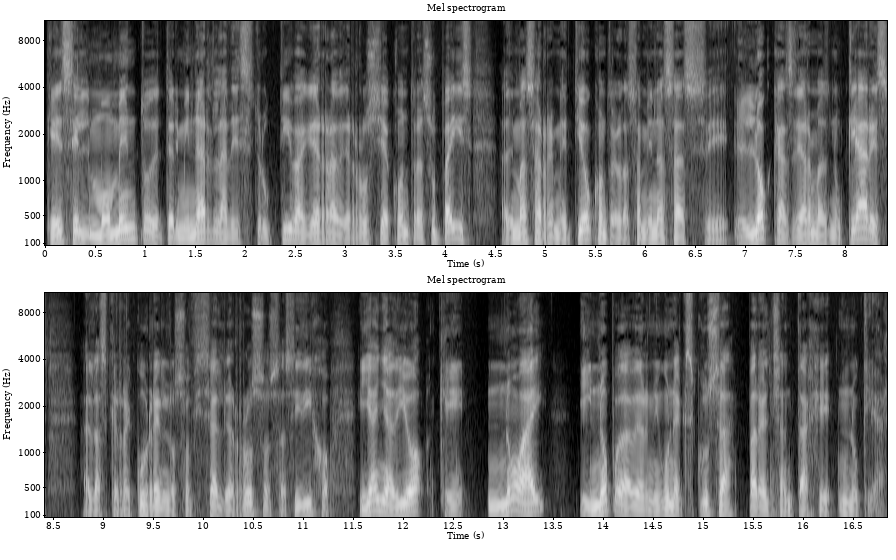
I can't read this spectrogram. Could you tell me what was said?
que es el momento de terminar la destructiva guerra de Rusia contra su país. Además, arremetió contra las amenazas eh, locas de armas nucleares a las que recurren los oficiales rusos, así dijo, y añadió que no hay y no puede haber ninguna excusa para el chantaje nuclear.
